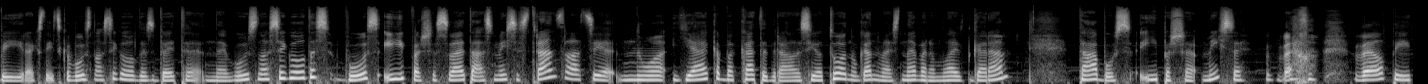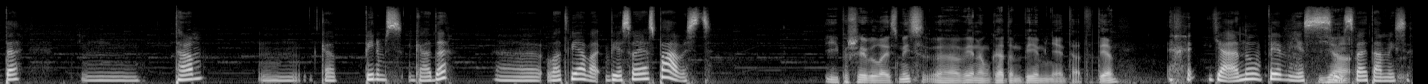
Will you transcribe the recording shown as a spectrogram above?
bija rakstīts, ka būs no Siguldas, bet uh, nebūs no Siguldas. Būs īpaša svētās misijas translācija no Jēkaba katedrāles, jo to nu gan mēs nevaram laist garām. Tā būs īpaša mise vēl, veltīta mm, tam, mm, ka pirms gada uh, Latvijā viesojās pāvests. Īpaši jubilejas mise uh, vienam gadam piemiņai tātad, ja? Jā, nu, piemiņas Jā. svētā mise.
